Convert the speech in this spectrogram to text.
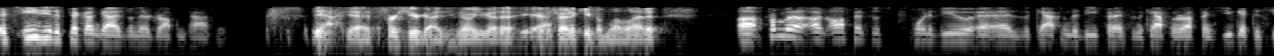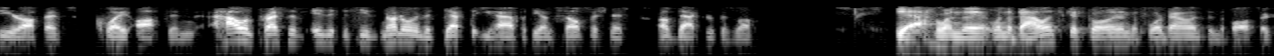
it's easy to pick on guys when they're dropping passes. Yeah, yeah, it's first year guys, you know, you gotta you Yeah. gotta try to keep them level headed. Uh, from a, an offensive point of view, as the captain of the defense and the captain of the Roughnecks, you get to see your offense quite often. How impressive is it to see not only the depth that you have, but the unselfishness of that group as well? Yeah, when the when the balance gets going, the floor balance, and the ball starts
